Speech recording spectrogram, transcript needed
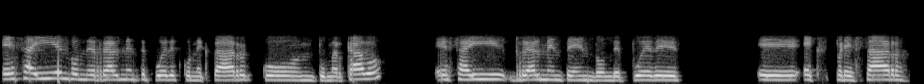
es ahí en donde realmente puedes conectar con tu mercado, es ahí realmente en donde puedes eh, expresar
